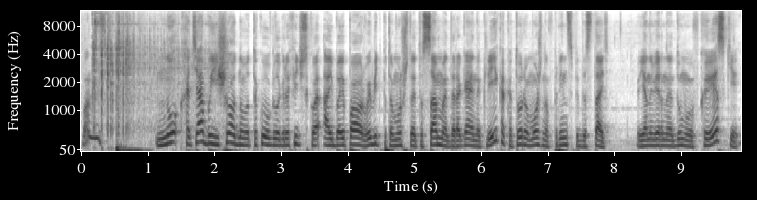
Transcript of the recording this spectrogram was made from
Ладно. Ну, хотя бы еще одну вот такую голографическую iBuy Power выбить, потому что это самая дорогая наклейка, которую можно, в принципе, достать. Я, наверное, думаю, в КСке,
